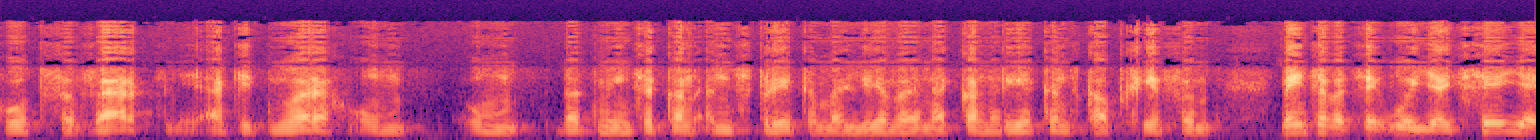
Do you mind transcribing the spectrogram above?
God verwerp nie. Ek het nodig om om dat mense kan inspreek in my lewe en ek kan rekenskap gee vir mense wat sê o jy sê jy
